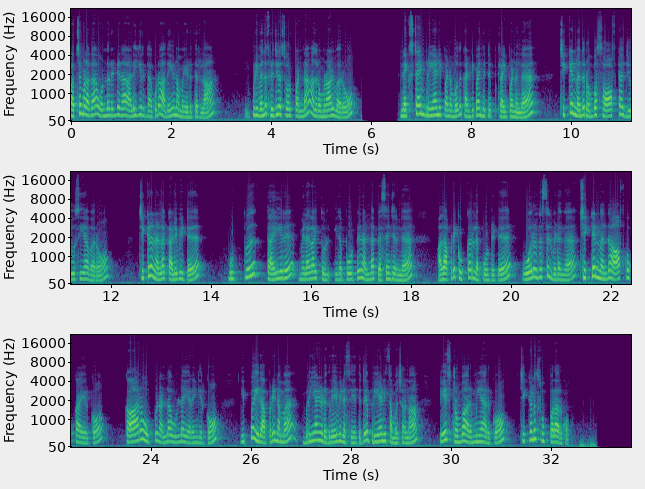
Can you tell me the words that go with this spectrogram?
பச்சை மிளகா ஒன்று ரெண்டு ஏதாவது அழுகிருந்தால் கூட அதையும் நம்ம எடுத்துடலாம். இப்படி வந்து ஃப்ரிட்ஜில் ஸ்டோர் பண்ணால் அது ரொம்ப நாள் வரும். நெக்ஸ்ட் டைம் பிரியாணி பண்ணும்போது கண்டிப்பாக இந்த டிப் ட்ரை பண்ணுங்கள் சிக்கன் வந்து ரொம்ப சாஃப்டாக ஜூஸியாக வரும். சிக்கனை நல்லா கழுவிட்டு உப்பு தயிர் மிளகாய்த்தூள் இதை போட்டு நல்லா பிசைஞ்சிருங்க. அதை அப்படியே குக்கரில் போட்டுட்டு ஒரு விசில் விடுங்க. சிக்கன் வந்து ஆஃப் குக் ஆகிருக்கும் காரம் உப்பு நல்லா உள்ளே இறங்கியிருக்கும். இப்போ இதை அப்படியே நம்ம பிரியாணியோட கிரேவியில் சேர்த்துட்டு பிரியாணி சமைச்சோன்னா டேஸ்ட் ரொம்ப அருமையாக இருக்கும். சிக்கனும் சூப்பராக இருக்கும்.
